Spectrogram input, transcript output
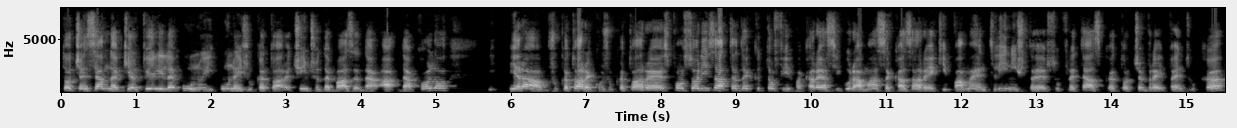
tot ce înseamnă cheltuielile unui, unei jucătoare. Cinciul de bază de, a, de acolo era jucătoare cu jucătoare sponsorizată de câte o firmă care asigura masă, cazare, echipament, liniște sufletească, tot ce vrei, pentru că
